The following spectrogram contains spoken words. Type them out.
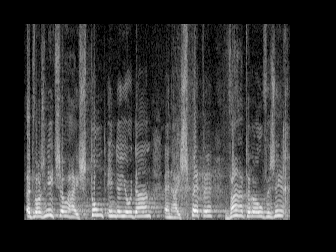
Het was niet zo, hij stond in de Jordaan en hij spette water over zich.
